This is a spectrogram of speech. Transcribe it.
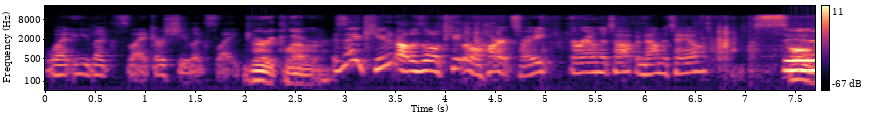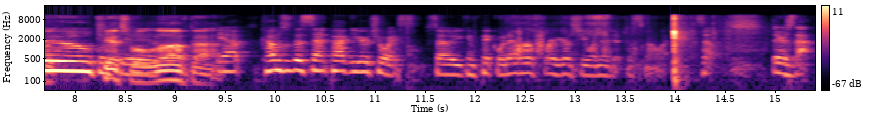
what he looks like or she looks like. very clever. Isn't it cute? All those little cute little hearts, right? Around the top and down the tail. Oh, Super kids will love that. Yep, comes with a scent pack of your choice, so you can pick whatever fragrance you wanted it to smell like. So, there's that.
